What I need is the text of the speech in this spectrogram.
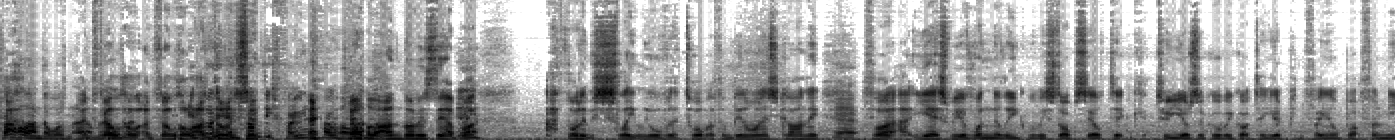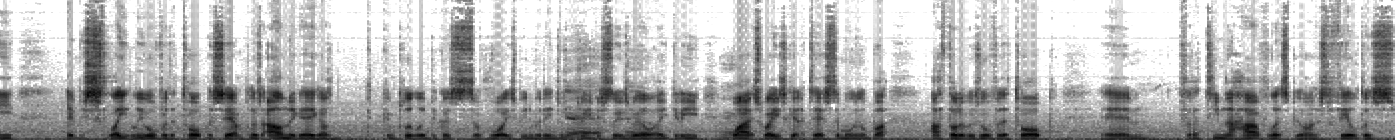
Phil Helander wasn't and Phil, Hol- and Phil Helander and somebody found Phil Helander. Phil Helander was there, yeah. but I thought it was slightly over the top, if I'm being honest, Carney. Yeah. I thought, uh, yes, we have won the league when we stopped Celtic two years ago. We got to a European final, but for me, it was slightly over the top with certain players. Allan McGregor, completely because of what he's been with Rangers yeah, previously as yeah. well. I agree. Yeah. Why it's why he's getting a testimonial, but I thought it was over the top um, for a team that have, let's be honest, failed us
